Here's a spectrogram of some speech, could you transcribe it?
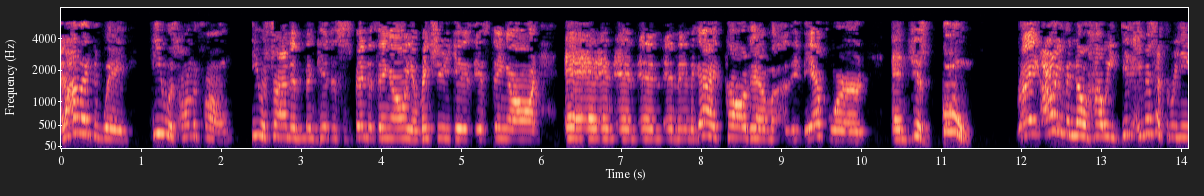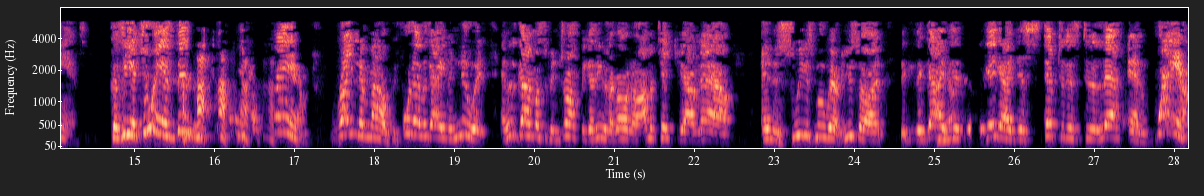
And I like the way he was on the phone. He was trying to get the suspended thing on, you know, make sure you get his, his thing on. And, and, and, and, and, and the guy called him uh, the, the F word and just boom, right? I don't even know how he did it. He must have three hands because he had two hands busy. Bam! Right in the mouth before the other guy even knew it. And this guy must have been drunk because he was like, oh no, I'm going to take you out now. And the sweetest move ever. You saw it. The, the guy, Yep. just, the gay guy just stepped to this, to the left and wham!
